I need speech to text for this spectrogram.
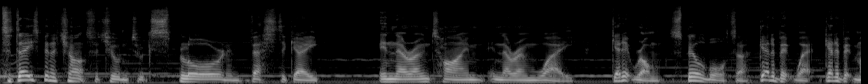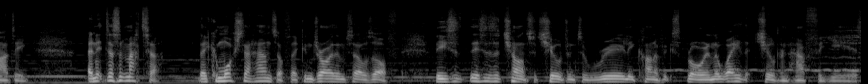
Today's been a chance for children to explore and investigate in their own time, in their own way. Get it wrong, spill water, get a bit wet, get a bit muddy, and it doesn't matter. They can wash their hands off, they can dry themselves off. These, this is a chance for children to really kind of explore in the way that children have for years.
